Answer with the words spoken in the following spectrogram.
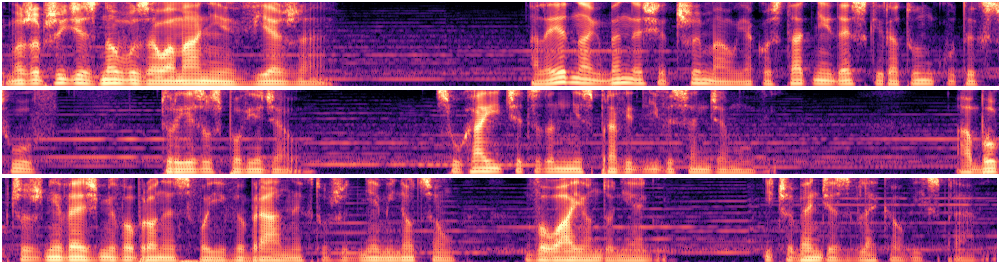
I może przyjdzie znowu załamanie w wierze, ale jednak będę się trzymał jak ostatniej deski ratunku tych słów, które Jezus powiedział. Słuchajcie, co ten niesprawiedliwy sędzia mówi. A Bóg czyż nie weźmie w obronę swoich wybranych, którzy dniem i nocą wołają do Niego i czy będzie zwlekał w ich sprawie?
